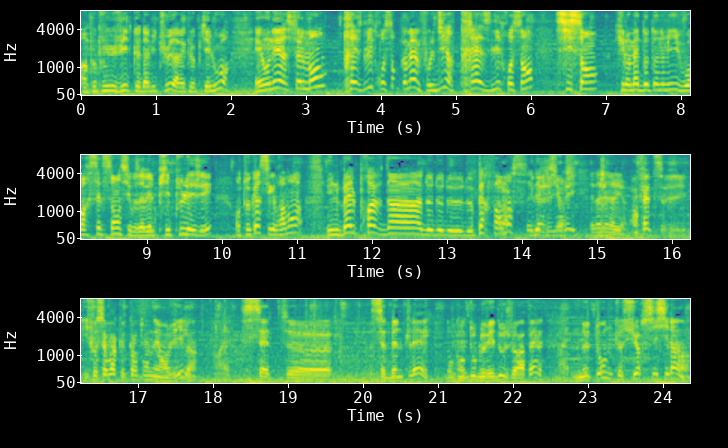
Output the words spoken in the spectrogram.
un peu plus vite que d'habitude avec le pied lourd. Et on est à seulement 13 litres au 100 quand même, faut le dire, 13 litres au 100, 600 km d'autonomie, voire 700 si vous avez le pied plus léger. En tout cas, c'est vraiment une belle preuve d'un de, de, de, de performance Alors, et d'efficience d'ingénierie. et d'ingénierie. En fait, il faut savoir que quand on est en ville, Ouais. cette, euh, cette Bentley, donc en W12 je le rappelle, Ouais. ne tourne que sur 6 cylindres.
